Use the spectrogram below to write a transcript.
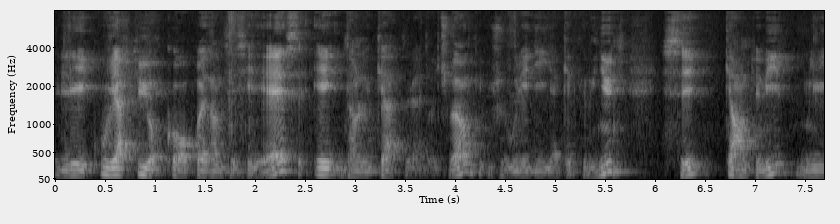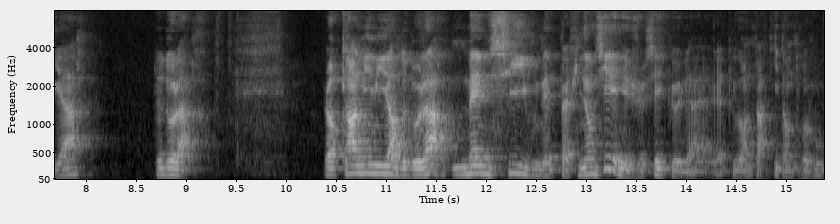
les couvertures que représentent ces CDS, et dans le cas de la Deutsche Bank, je vous l'ai dit il y a quelques minutes, c'est 40 000 milliards de dollars. Alors 40 000 milliards de dollars, même si vous n'êtes pas financier, et je sais que la, plus grande partie d'entre vous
